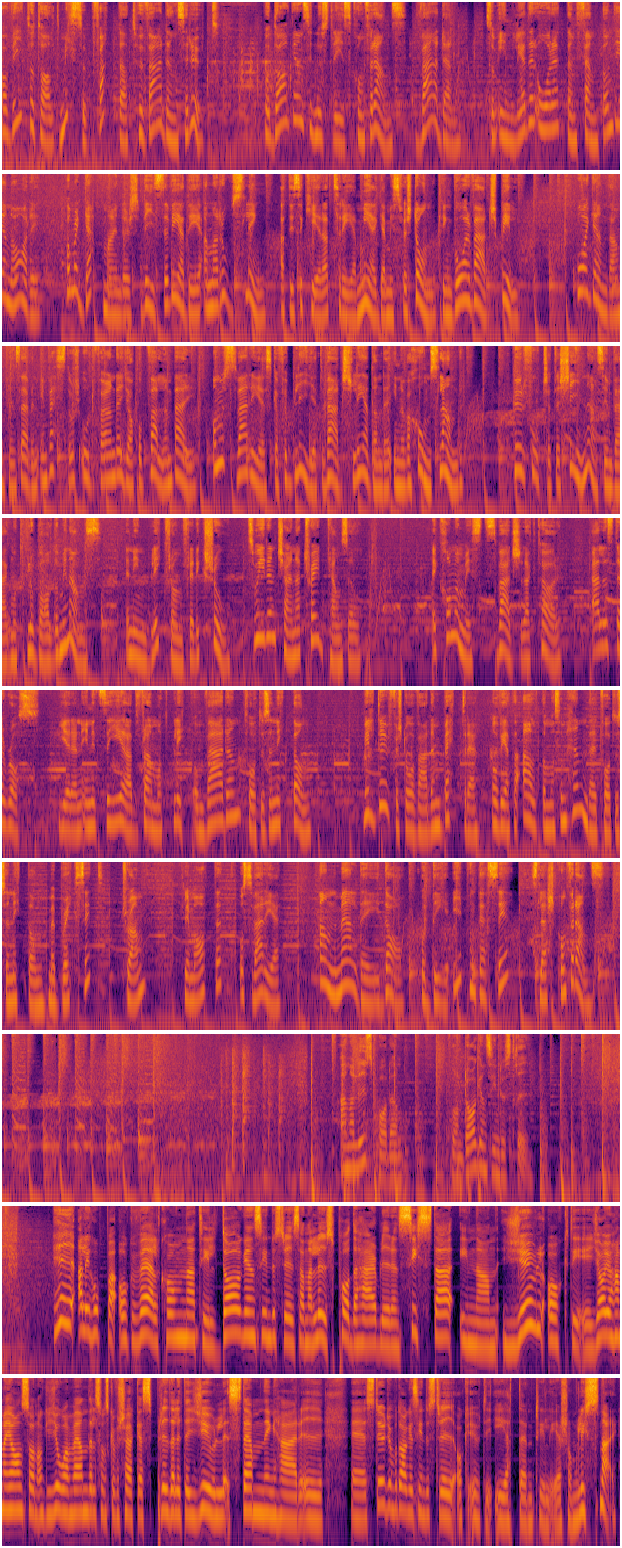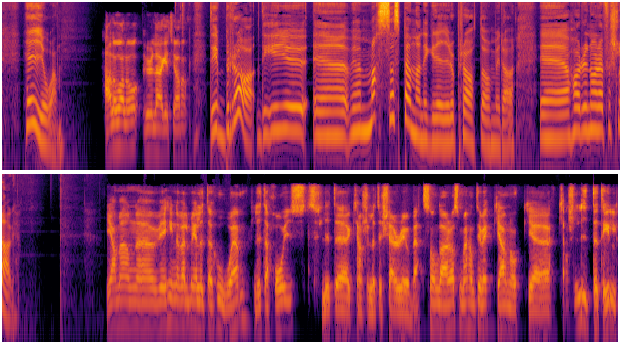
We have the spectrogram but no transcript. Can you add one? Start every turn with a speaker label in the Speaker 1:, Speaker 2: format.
Speaker 1: Har vi totalt missuppfattat hur världen ser ut? På Dagens Industris konferens Världen som inleder året den 15 januari kommer Gapminders vice VD Anna Rosling att dissekera tre megamissförstånd kring vår världsbild. På agendan finns även Investors ordförande Jacob Wallenberg om hur Sverige ska förbli ett världsledande innovationsland. Hur fortsätter Kina sin väg mot global dominans? En inblick från Fredrik Schuh, Sweden China Trade Council. Economists världsredaktör Alistair Ross ger en initierad framåtblick om världen 2019. Vill du förstå världen bättre och veta allt om vad som händer 2019 med Brexit, Trump, klimatet och Sverige? Anmäl dig idag på di.se konferens.
Speaker 2: Analyspodden från Dagens Industri.
Speaker 3: Hej allihopa och välkomna till Dagens Industris analyspodd. Det här blir den sista innan jul och det är jag, Johanna Jansson och Johan Wendel som ska försöka sprida lite julstämning här i eh, studion på Dagens Industri och ute i etern till er som lyssnar. Hej Johan!
Speaker 4: Hallå, hallå! Hur är läget, Johanna?
Speaker 3: Det är bra. Det är ju, eh, vi har massa spännande grejer att prata om idag. Eh, har du några förslag?
Speaker 4: Ja, men eh, vi hinner väl med lite H&M, lite Hoist, lite, kanske lite Cherry och Betsson där som har hänt i veckan och eh, kanske lite till.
